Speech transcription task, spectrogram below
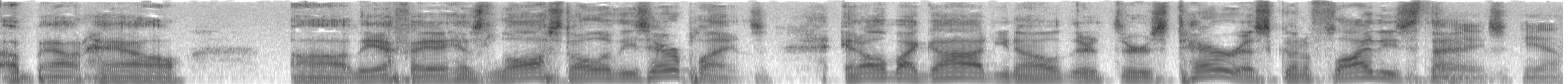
about how uh, the FAA has lost all of these airplanes, and oh my God, you know, there, there's terrorists going to fly these things, Right, yeah.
